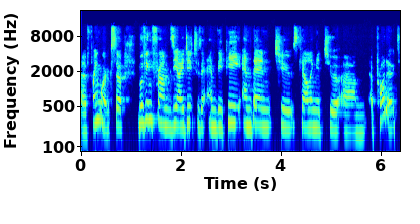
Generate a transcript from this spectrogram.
uh, framework. So moving from the idea to the MVP and then to scaling it to um, a product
